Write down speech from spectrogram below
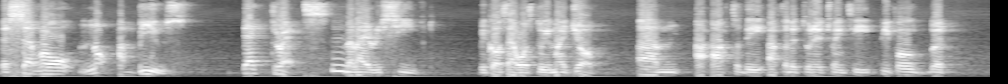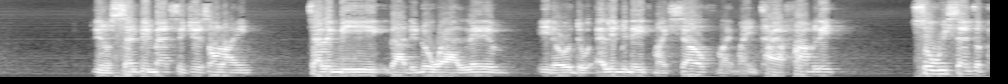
the several not abuse, death threats that I received because I was doing my job. Um, after the after the 2020, people were you know sending messages online telling me that they know where I live. You know, they'll eliminate myself, my, my entire family. So we sent a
